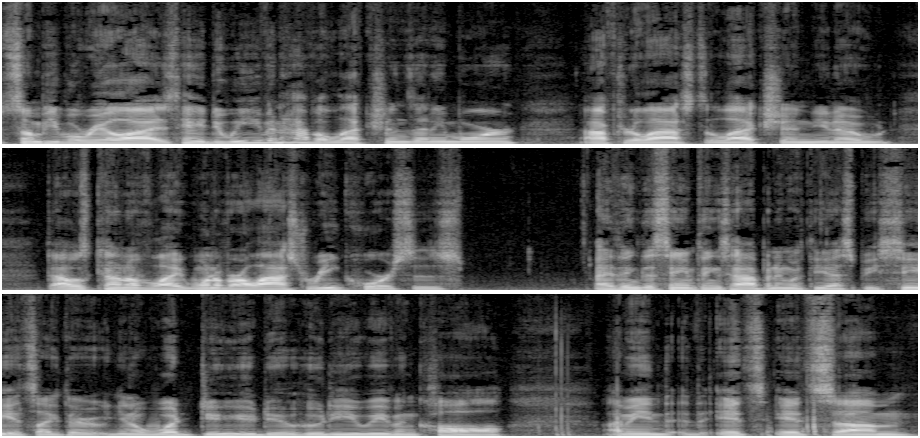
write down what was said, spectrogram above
some people realize, hey, do we even have elections anymore after last election? You know, that was kind of like one of our last recourses. I think the same thing's happening with the SBC. It's like, you know, what do you do? Who do you even call? I mean, it's it's um,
